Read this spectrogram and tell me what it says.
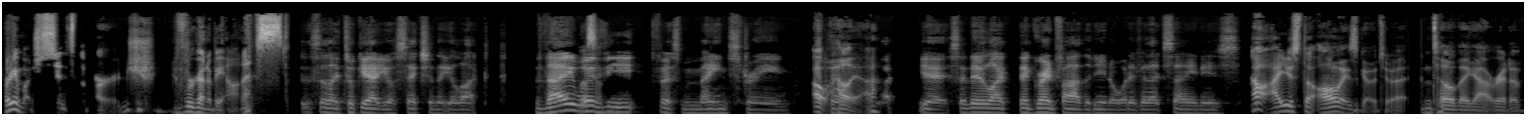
pretty much since the purge, if we're going to be honest. so they took out your section that you liked. They were Listen. the first mainstream. Oh, hell yeah. site. Yeah, so they're like their grandfathered in or whatever that saying is. No, I used to always go to it until they got rid of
